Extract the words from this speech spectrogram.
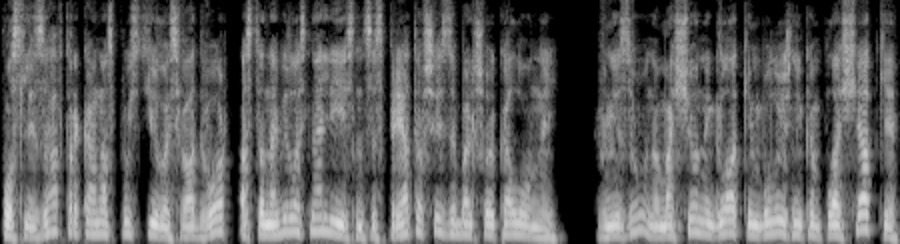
После завтрака она спустилась во двор, остановилась на лестнице, спрятавшись за большой колонной. Внизу, на мощенной гладким булыжником площадке,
